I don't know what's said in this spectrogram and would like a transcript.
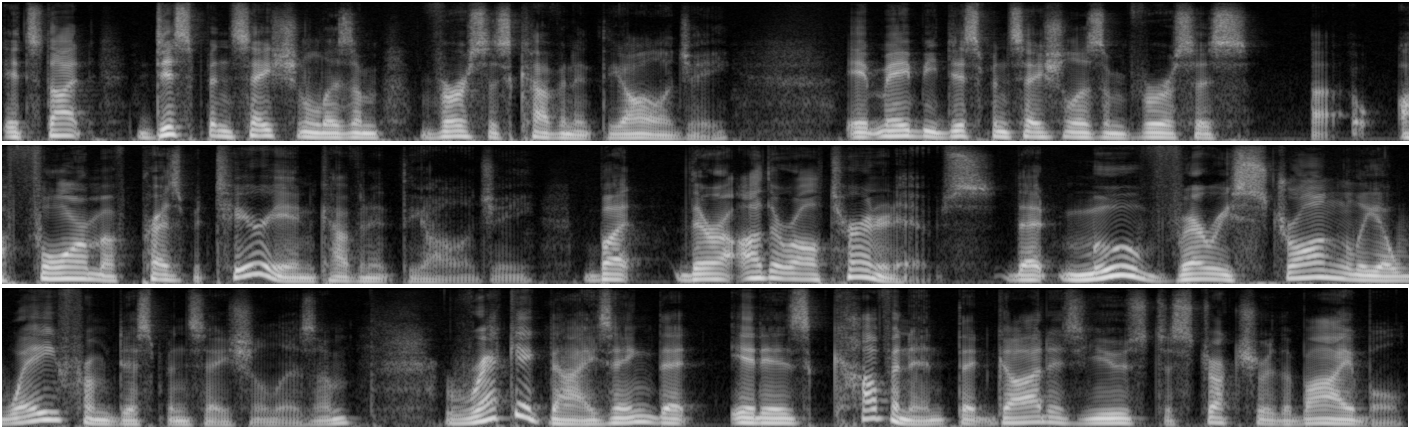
it's not dispensationalism versus covenant theology. It may be dispensationalism versus a, a form of Presbyterian covenant theology, but there are other alternatives that move very strongly away from dispensationalism, recognizing that it is covenant that God has used to structure the Bible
